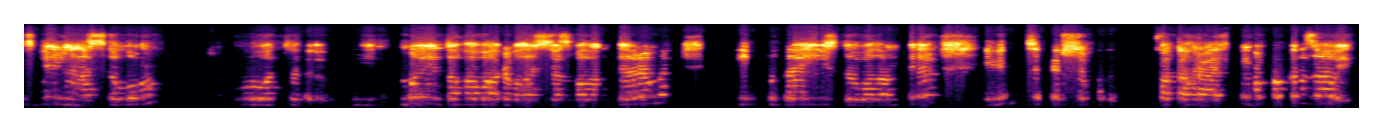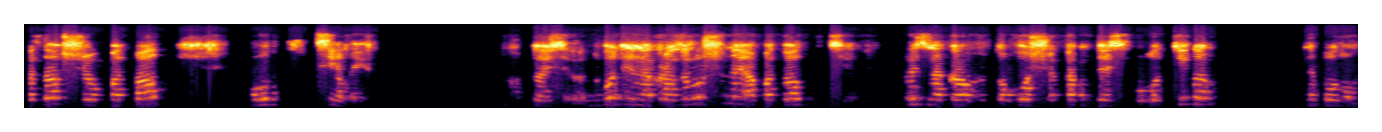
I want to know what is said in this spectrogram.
звільнене село. От, ми договарювалися з волонтерами, і туди їздив волонтер, і він це перше фотографію нам показав і казав, що підвал був цілий. Тобто будинок розрушений, а підвал був цілий. Признаків того, що там десь було тіло, не було.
